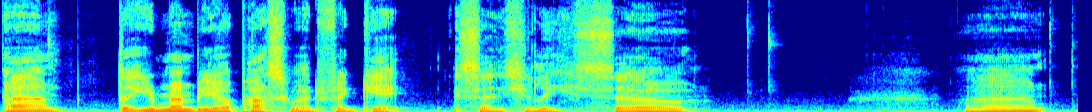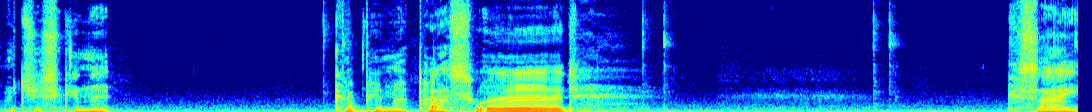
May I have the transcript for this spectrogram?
um, that you remember your password for Git essentially. So um, I'm just going to copy my password because I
